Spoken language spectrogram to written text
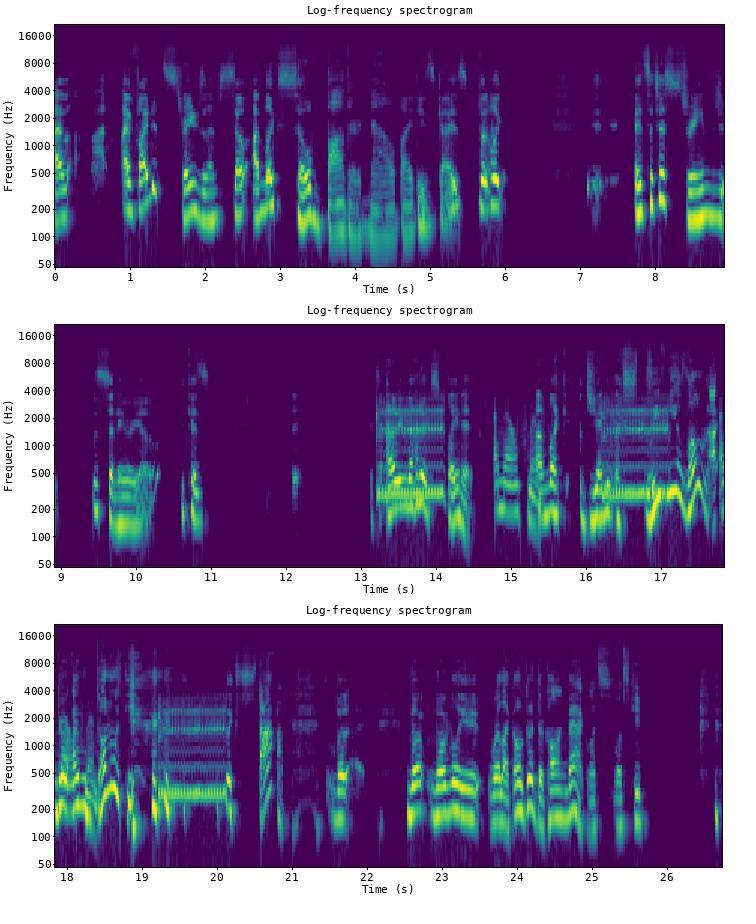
I I- I find it strange that I'm so I'm like so bothered now by these guys, but like it's such a strange scenario because it's, I don't even know how to explain it. Announcement. I'm like genuine. Like, leave me alone. I, you're, I'm done with you. like stop. But uh, no, normally we're like, oh, good, they're calling back. Let's let's keep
